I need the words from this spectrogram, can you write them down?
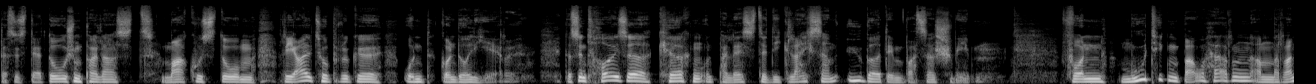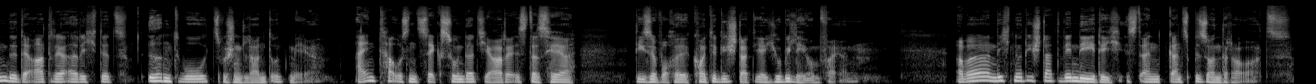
das ist der Dogenpalast, Markusdom, Rialtobrücke und Gondoliere. Das sind Häuser, Kirchen und Paläste, die gleichsam über dem Wasser schweben von mutigen Bauherren am Rande der Adria errichtet, irgendwo zwischen Land und Meer. 1600 Jahre ist das her. Diese Woche konnte die Stadt ihr Jubiläum feiern. Aber nicht nur die Stadt Venedig ist ein ganz besonderer Ort.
